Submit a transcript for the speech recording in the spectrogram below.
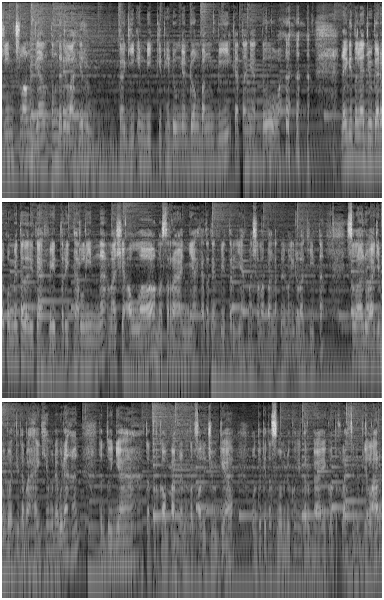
Kinclong ganteng dari lahir bagiin dikit hidungnya dong Bang Bi katanya tuh. Dan kita lihat juga ada komentar dari Teh Fitri Karlina. Masya Allah, mesranya kata Teh Fitri. Ya Masya Allah banget memang idola kita. Selalu aja membuat kita bahagia. Mudah-mudahan tentunya tetap kompak dan tetap solid juga Untuk kita semua mendukung yang terbaik untuk Lesti dan Pilar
